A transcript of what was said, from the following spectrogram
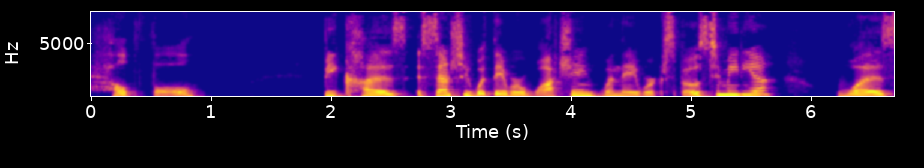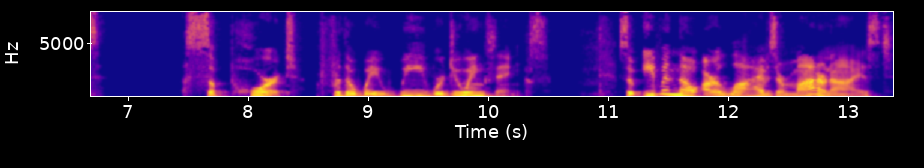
helpful because essentially what they were watching when they were exposed to media was support for the way we were doing things. So even though our lives are modernized,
